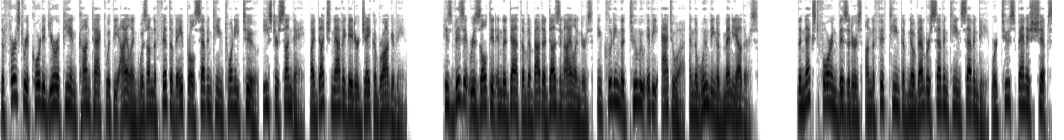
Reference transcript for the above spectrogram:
The first recorded European contact with the island was on 5 April 1722, Easter Sunday, by Dutch navigator Jacob Roggeveen. His visit resulted in the death of about a dozen islanders, including the Tumu Ivi Atua, and the wounding of many others. The next foreign visitors on 15 November 1770 were two Spanish ships,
